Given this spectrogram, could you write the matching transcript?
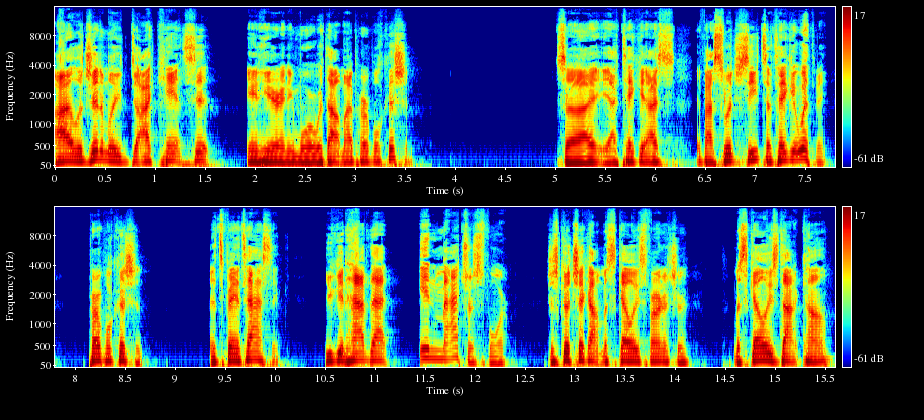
I legitimately I can't sit in here anymore without my purple cushion. So I, I take it. I, if I switch seats, I take it with me. Purple cushion. It's fantastic. You can have that in mattress form. Just go check out Miskelly's Furniture, Miskellys.com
